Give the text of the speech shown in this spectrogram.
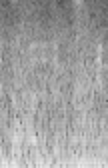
फक्त पेटपामध्ये तुम्हाला तुम्ही सिनेमॅटिक एन्जॉय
